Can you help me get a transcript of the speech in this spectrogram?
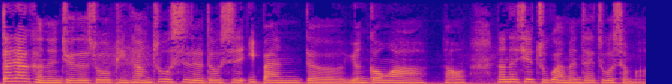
大家可能觉得说，平常做事的都是一般的员工啊，哦，那那些主管们在做什么？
